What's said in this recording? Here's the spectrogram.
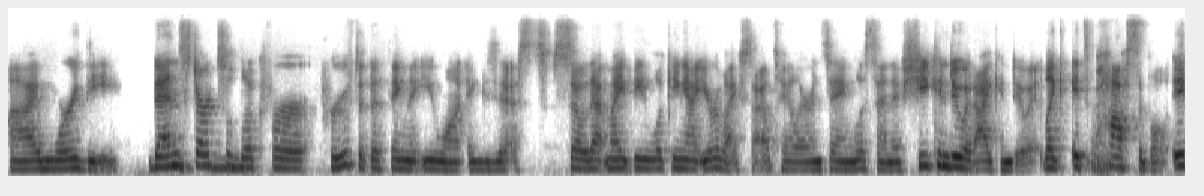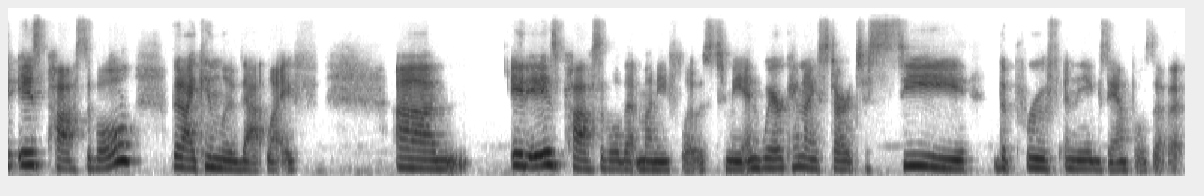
I'm worthy. Then start mm-hmm. to look for proof that the thing that you want exists. So that might be looking at your lifestyle, Taylor, and saying, listen, if she can do it, I can do it. Like it's possible. It is possible that I can live that life um, it is possible that money flows to me and where can i start to see the proof and the examples of it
